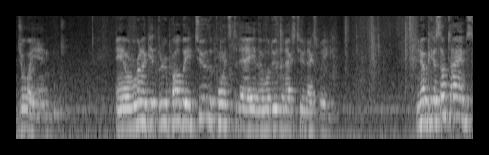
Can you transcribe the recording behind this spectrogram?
joy in. And we're going to get through probably two of the points today, and then we'll do the next two next week. You know, because sometimes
